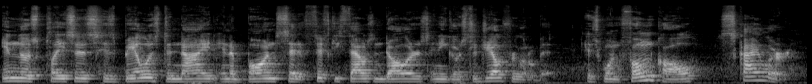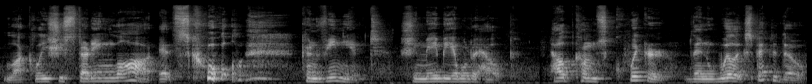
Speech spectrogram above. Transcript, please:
In those places, his bail is denied and a bond set at $50,000 and he goes to jail for a little bit. His one phone call, Skylar. Luckily, she's studying law at school. Convenient. She may be able to help. Help comes quicker than Will expected, though,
